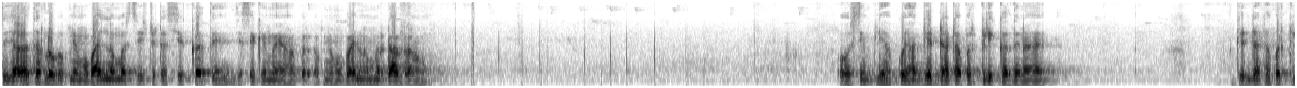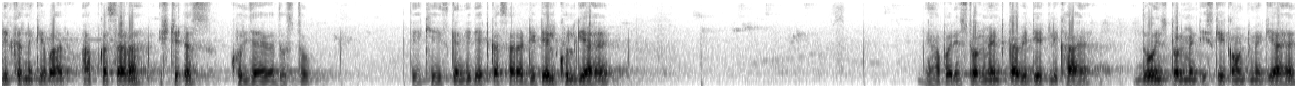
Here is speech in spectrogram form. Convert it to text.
तो ज़्यादातर लोग अपने मोबाइल नंबर से स्टेटस चेक करते हैं। जैसे कि मैं यहाँ पर अपने मोबाइल नंबर डाल रहा हूँ। और सिंपली आपको यहाँ गेट डाटा पर क्लिक कर देना है। गेट डाटा पर क्लिक करने के बाद आपका सारा स्टेटस खुल जाएगा दोस्तों। देखिए इस कैंडिडेट का सारा डिटेल खुल गया है। यहाँ पर इंस्टॉलमेंट का भी डेट लिखा है। दो इंस्टॉलमेंट इसके अकाउंट में गया है।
